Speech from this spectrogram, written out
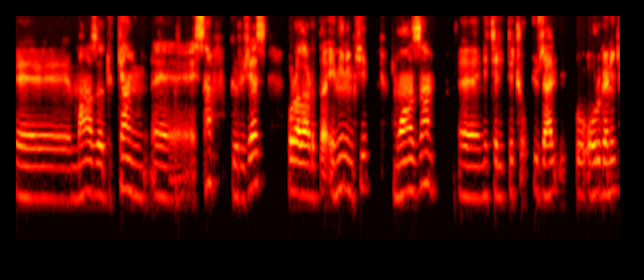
e, mağaza, dükkan, e, esnaf göreceğiz. Oralarda eminim ki muazzam e, nitelikte çok güzel, organik,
